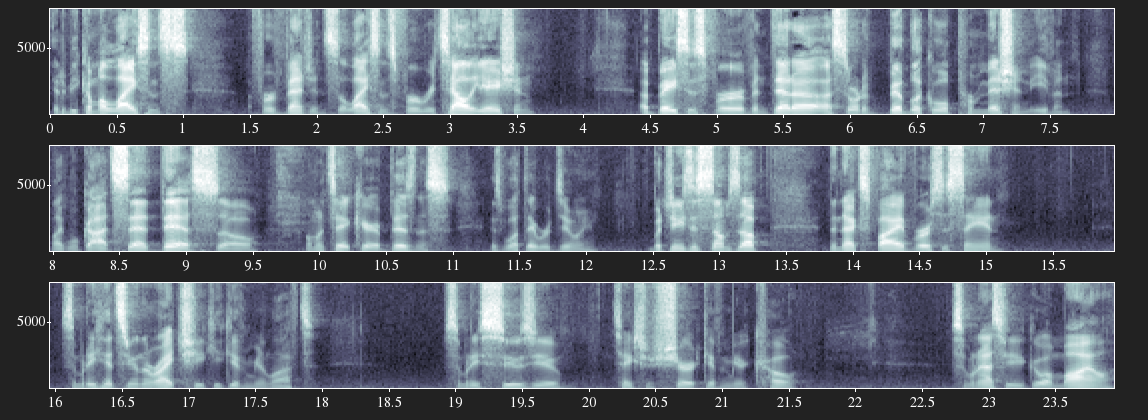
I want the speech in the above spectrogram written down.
It had become a license for vengeance, a license for retaliation, a basis for vendetta, a sort of biblical permission, even. Like, well, God said this, so I'm going to take care of business, is what they were doing. But Jesus sums up the next five verses saying, Somebody hits you in the right cheek, you give them your left. Somebody sues you, takes your shirt, give them your coat. Someone asks you to go a mile,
